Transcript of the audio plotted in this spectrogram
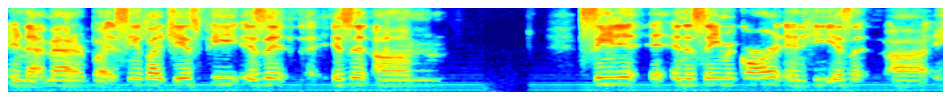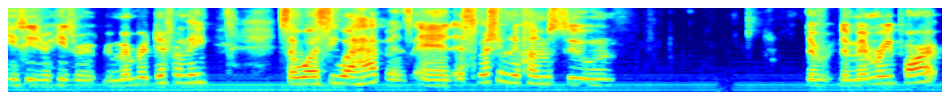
in that matter. But it seems like GSP isn't isn't um seen it in the same regard, and he isn't uh, he's he's remembered differently. So we'll see what happens, and especially when it comes to the the memory part.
